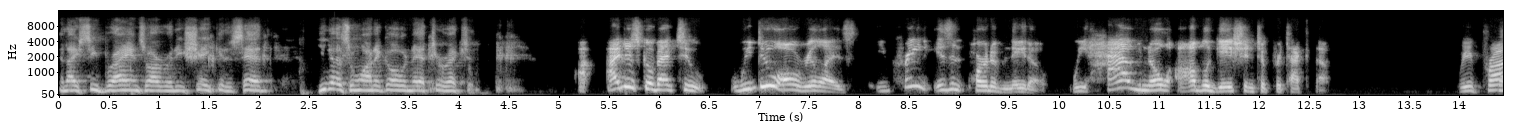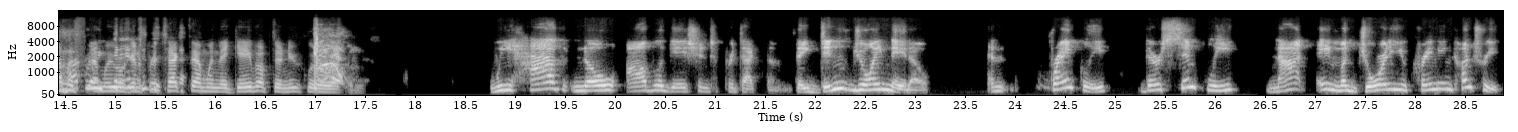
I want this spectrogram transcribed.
And I see Brian's already shaking his head. He doesn't want to go in that direction. I just go back to we do all realize Ukraine isn't part of NATO. We have no obligation to protect them. We promised well, them we, we were going to protect them when they gave up their nuclear weapons. We have no obligation to protect them. They didn't join NATO. And frankly, they're simply not a majority Ukrainian country.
